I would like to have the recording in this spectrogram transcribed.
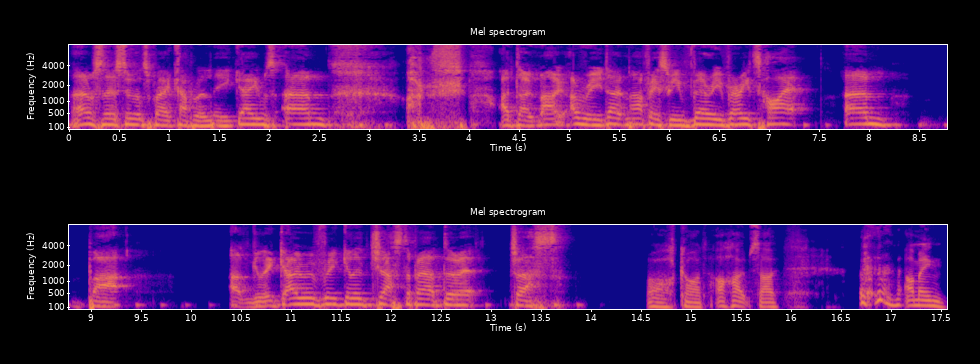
Um, so they've still got to play a couple of league games. Um, I don't know. I really don't know. I think it's going to be very, very tight. Um, but I'm going to go if we're going to just about do it. Just. Oh, God. I hope so. I mean,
